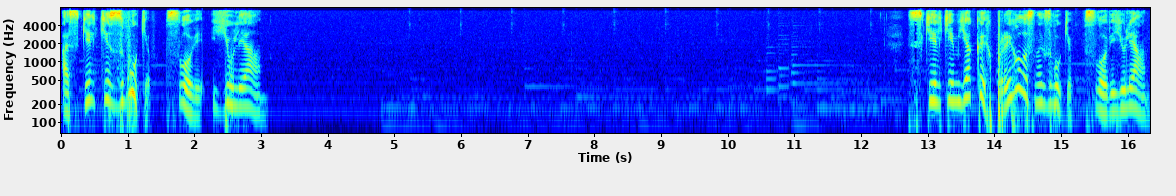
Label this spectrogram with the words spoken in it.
А скільки звуків в слові Юліан? Скільки м'яких приголосних звуків в слові Юліан?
